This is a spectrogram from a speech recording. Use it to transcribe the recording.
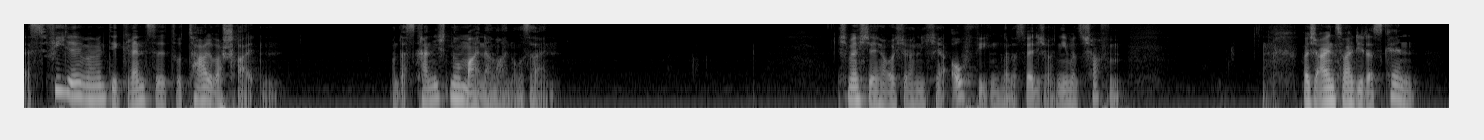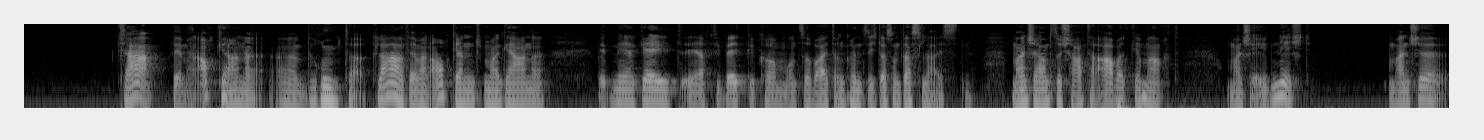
dass viele im Moment die Grenze total überschreiten. Und das kann nicht nur meine Meinung sein. Ich möchte euch ja nicht hier aufwiegen, das werde ich auch niemals schaffen. Weil ich ein, zwei, die das kennen. Klar, wäre man auch gerne äh, berühmter. Klar, wäre man auch gerne mal gerne mit mehr Geld äh, auf die Welt gekommen und so weiter und könnte sich das und das leisten. Manche haben es durch harte Arbeit gemacht und manche eben nicht. Manche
